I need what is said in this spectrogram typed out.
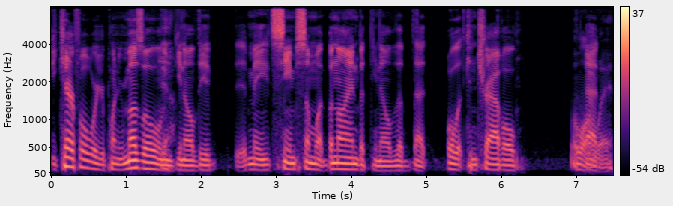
be careful where you're pointing your muzzle," and Yeah. you know, the it may seem somewhat benign, but you know, the that bullet can travel A long At- way.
